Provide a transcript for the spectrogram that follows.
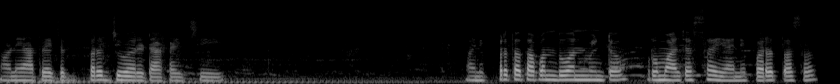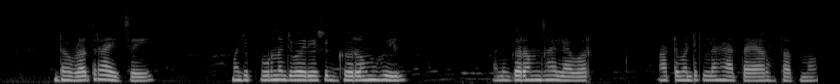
आणि आता याच्यात परत ज्वारी टाकायची. आणि परत आता आपण दोन मिनटं रुमालच्या सहाय्याने परत असं ढवळत राहायचं आहे म्हणजे पूर्ण ज्वारी अशी गरम होईल. आणि गरम झाल्यावर ऑटोमॅटिक ह्या तयार होतात मग.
